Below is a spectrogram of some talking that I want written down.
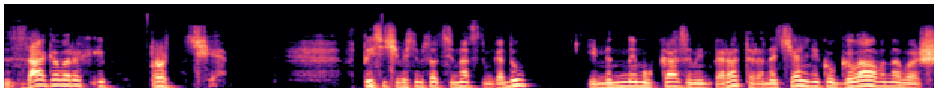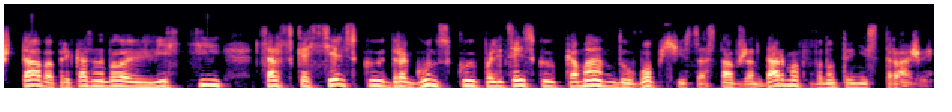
заговорах и прочее. В 1817 году Именным указом императора начальнику главного штаба приказано было ввести царско-сельскую драгунскую полицейскую команду в общий состав жандармов внутренней стражи.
